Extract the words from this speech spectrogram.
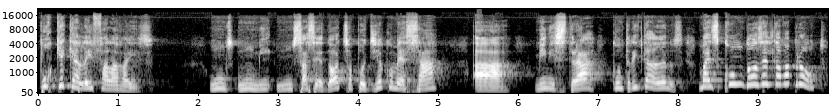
Por que, que a lei falava isso? Um, um, um sacerdote só podia começar a ministrar com 30 anos, mas com 12 ele estava pronto.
